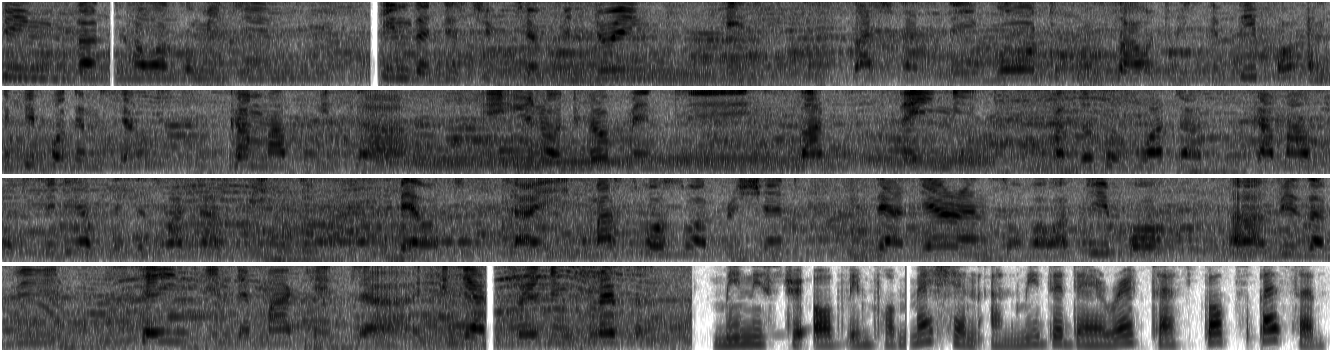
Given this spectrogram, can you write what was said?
things that our committees in the district have been doing is such that they go to consult with the people and the people themselves come up with uh, you know development uh, that they need. But this is what has come out of CDF this is what has been built. I must also appreciate is the adherence of our people vis-a-vis -vis staying in the market uh, in their trading places. Ministry of Information and Media Director spokesperson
